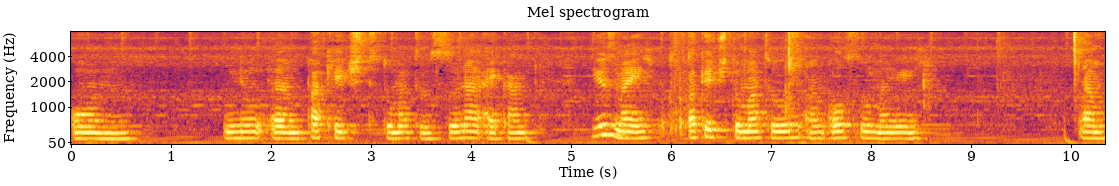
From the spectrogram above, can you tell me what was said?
on you know um, packaged tomatoes so now I can use my packaged tomatoes and also my um,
